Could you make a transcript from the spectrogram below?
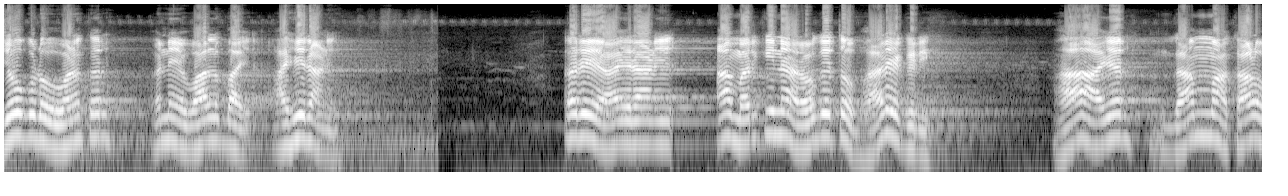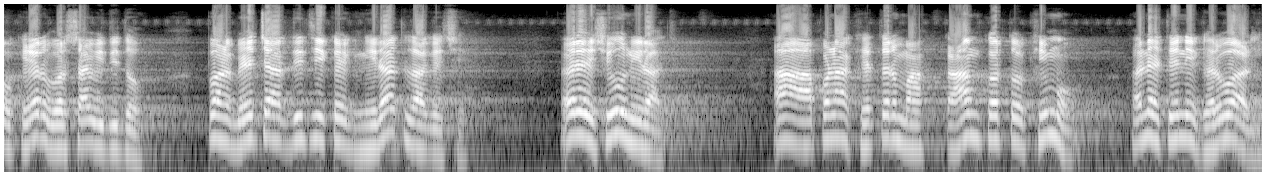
જોગડો વણકર અને વાલબાઈ આહિરાણી. અરે આહિરાણી, આ મરકીના રોગે તો ભારે કરી. હા, આયર ગામમાં કાળો કેર વરસાવી દીધો. પણ બે ચાર દીથી કંઈક નિરાત લાગે છે. અરે, શું નિરાત? આ આપણા ખેતરમાં કામ કરતો ખીમો અને તેની ઘરવાળી,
